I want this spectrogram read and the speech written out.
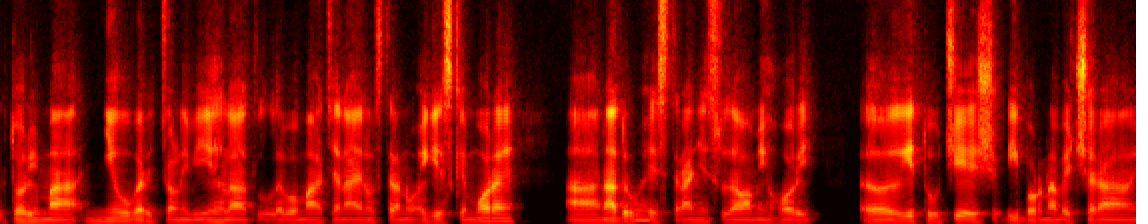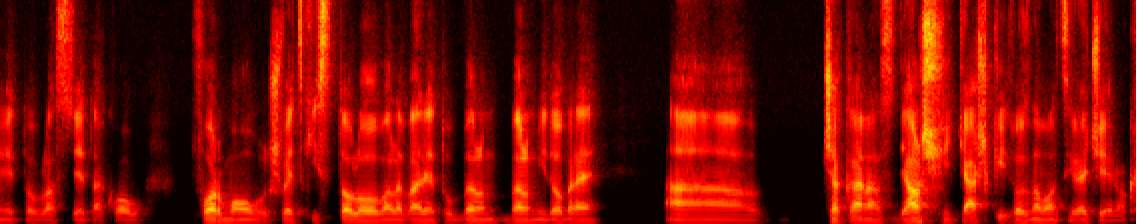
ktorý má neuveriteľný výhľad, lebo máte na jednu stranu Egejské more a na druhej strane sú za vami hory. E, je tu tiež výborná večera, je to vlastne takou formou švedských stolov, ale varia tu veľmi, veľmi dobre a čaká nás ďalší ťažký zoznamovací večerok.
